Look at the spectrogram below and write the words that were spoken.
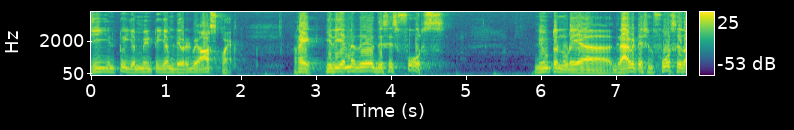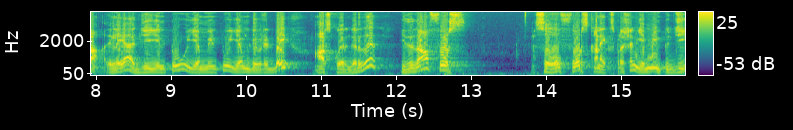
G into M into M divide by R square right இது என்னது? திஸ் இஸ் ஃபோர்ஸ் நியூட்டனுடைய கிராவிடேஷன் ஃபோர்ஸ் தான் இல்லையா? G into M into M divide by R ஸ்கொயருங்கிறது இதுதான் ஃபோர்ஸ் ஸோ ஃபோர்ஸ்க்கான எக்ஸ்பிரஷன் எம் இன்டூ ஜி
